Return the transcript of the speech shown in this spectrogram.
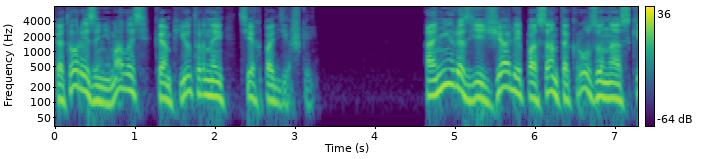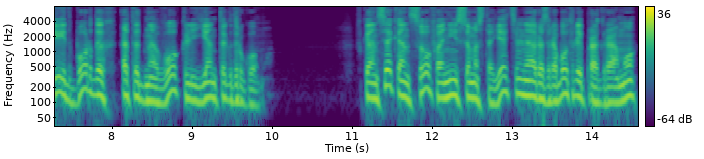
которая занималась компьютерной техподдержкой. Они разъезжали по Санта-Крузу на скейтбордах от одного клиента к другому. Конце концов, они самостоятельно разработали программу,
